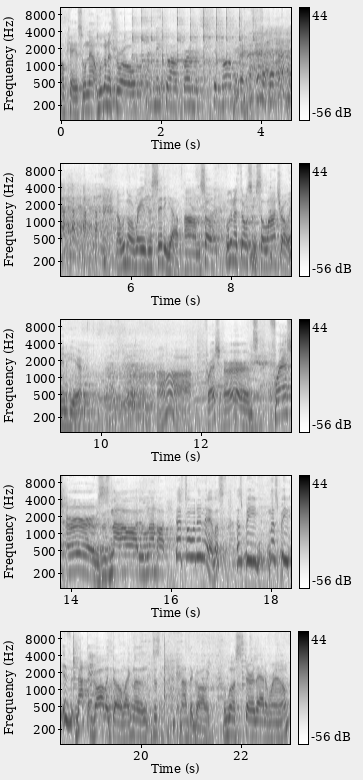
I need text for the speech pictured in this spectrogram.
Okay, so now we're going to throw, make sure I burn this city all day. no, we're going to raise the city up. Um, so we're going to throw some cilantro in here. Ah, fresh herbs. Fresh herbs. It's not hard. It's not hard. Let's throw it in there. Let's let's be let's be not the garlic though. Like no, just not the garlic. We're gonna stir that around.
